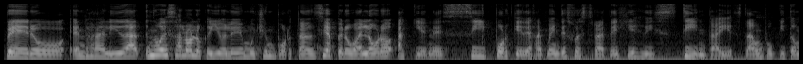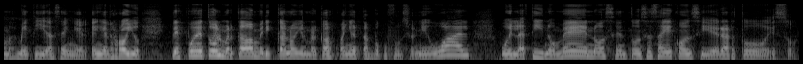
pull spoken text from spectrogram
pero en realidad no es algo a lo que yo le dé mucha importancia, pero valoro a quienes sí, porque de repente su estrategia es distinta y están un poquito más metidas en el, en el rollo. Después de todo el mercado americano y el mercado español tampoco funciona igual, o el latino menos, entonces hay que considerar todo eso.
